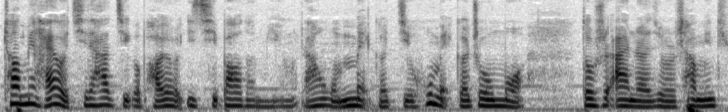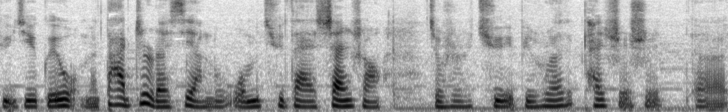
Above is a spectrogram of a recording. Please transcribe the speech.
昌平还有其他几个跑友一起报的名，然后我们每个几乎每个周末都是按照就是昌平体育局给我们大致的线路，我们去在山上就是去，比如说开始是呃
